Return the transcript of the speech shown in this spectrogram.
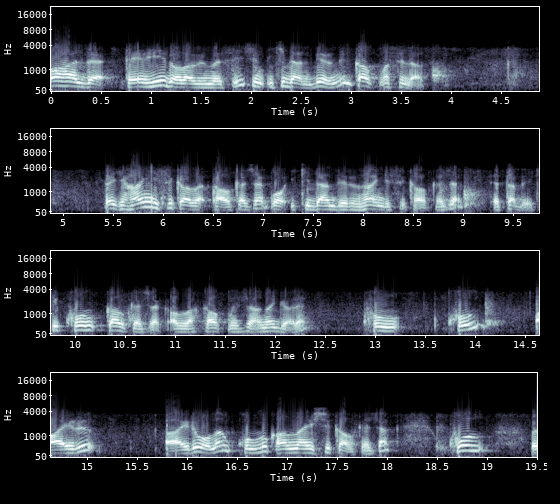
O halde tevhid olabilmesi için ikiden birinin kalkması lazım. Peki hangisi kalkacak? O ikiden birin hangisi kalkacak? E tabii ki kul kalkacak. Allah kalkmayacağına göre kul, kul ayrı ayrı olan kulluk anlayışı kalkacak. Kul e,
